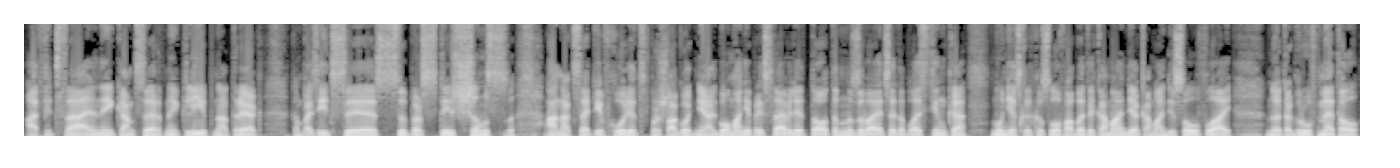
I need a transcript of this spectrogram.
официальный концертный клип на трек композиции Superstitions. Она, кстати, входит в прошлогодний альбом. Они представили Totem, называется эта пластинка. Ну, несколько слов об этой команде, о команде Soulfly. Ну, это грув метал,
